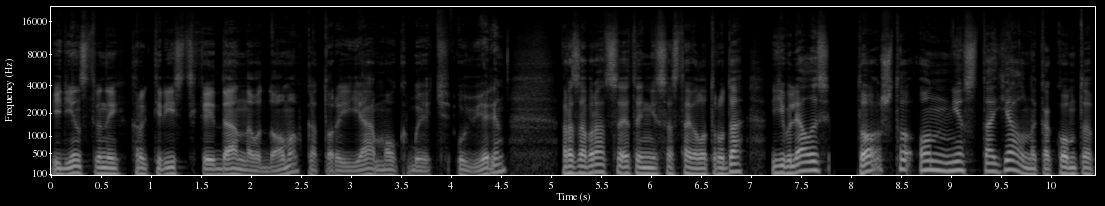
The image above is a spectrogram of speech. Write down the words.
Единственной характеристикой данного дома, в которой я мог быть уверен, разобраться это не составило труда, являлось то, что он не стоял на каком-то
